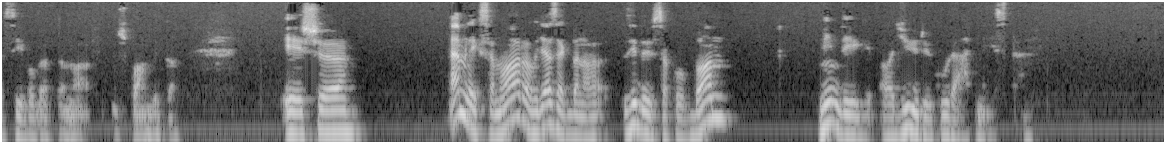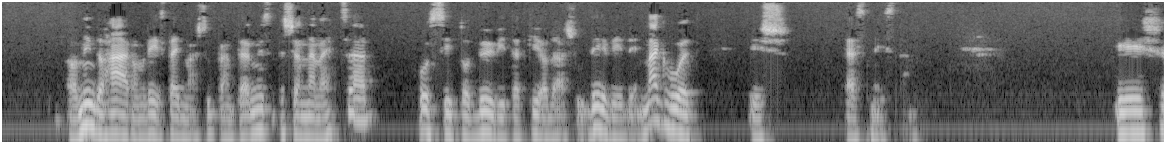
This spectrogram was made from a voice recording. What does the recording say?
szívogattam a spandika. És Emlékszem arra, hogy ezekben az időszakokban mindig a gyűrűk urát néztem. A, mind a három részt egymás után természetesen nem egyszer, hosszított, bővített kiadású DVD-n megvolt, és ezt néztem. És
